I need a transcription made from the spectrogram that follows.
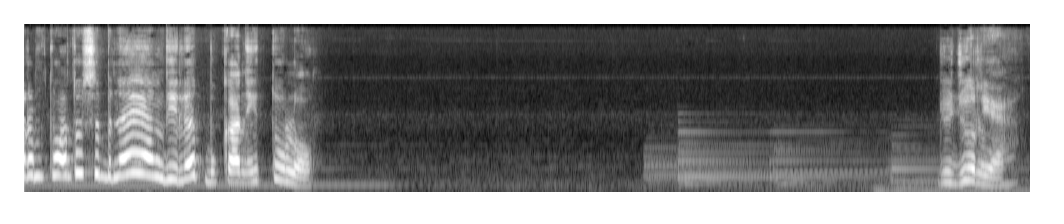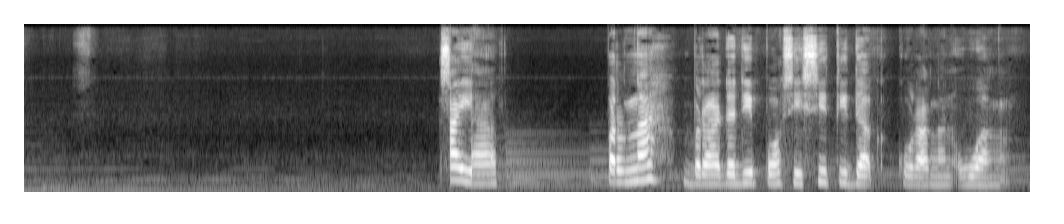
perempuan tuh sebenarnya yang dilihat bukan itu loh. Jujur ya. Saya pernah berada di posisi tidak kekurangan uang.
